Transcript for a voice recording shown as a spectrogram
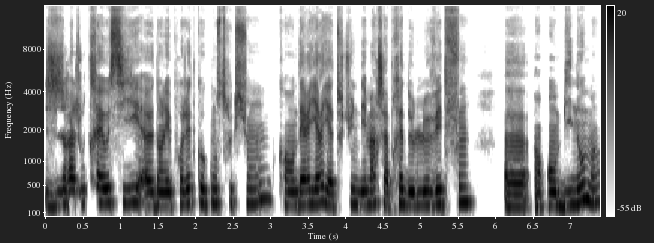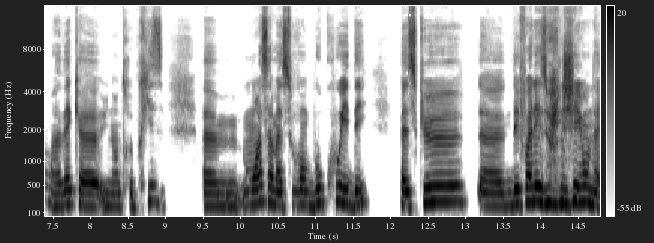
je rajouterais aussi euh, dans les projets de co-construction, quand derrière, il y a toute une démarche après de levée de fonds euh, en, binôme hein, avec euh, une entreprise. moi, ça m'a souvent beaucoup aidé parce que des fois, les ONG, on, a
